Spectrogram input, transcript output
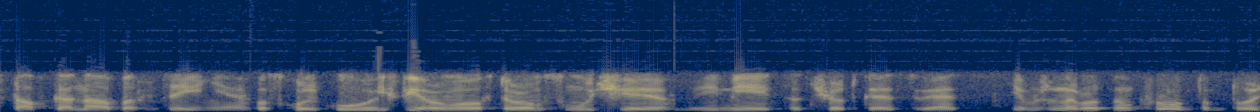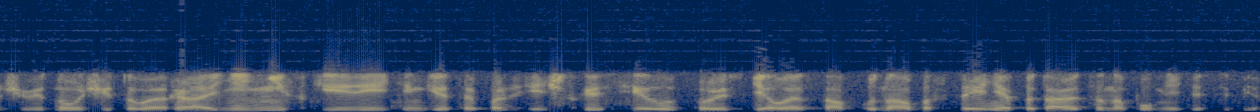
ставка на обострение. Поскольку и в первом, и во втором случае имеется четкая связь с тем же Народным фронтом, то, очевидно, учитывая крайне низкие рейтинги этой политической силы, то есть делая ставку на обострение, пытаются напомнить о себе.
